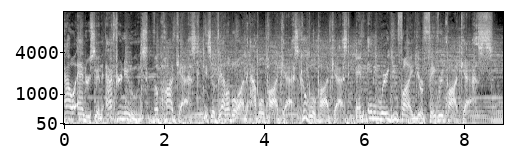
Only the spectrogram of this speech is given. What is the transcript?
Hal Anderson Afternoons, the podcast, is available on Apple Podcasts, Google Podcasts, and anywhere you find your favorite podcasts.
